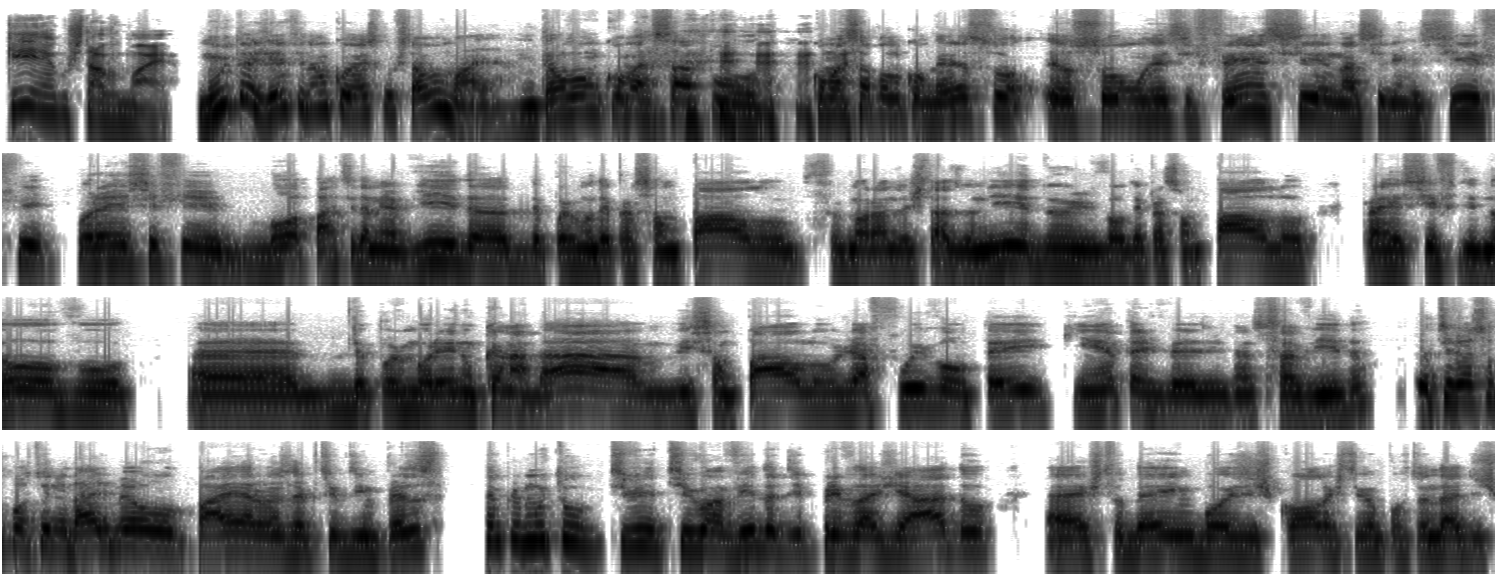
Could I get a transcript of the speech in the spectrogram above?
quem é Gustavo Maia? Muita gente não conhece Gustavo Maia, então vamos começar, por, começar pelo começo. Eu sou um recifense, nascido em Recife, morei em Recife boa parte da minha vida, depois mudei para São Paulo, fui morar nos Estados Unidos, voltei para São Paulo, para Recife de novo, é, depois morei no Canadá, em São Paulo, já fui e voltei 500 vezes nessa vida. Eu tive essa oportunidade, meu pai era um executivo de empresas, sempre muito tive, tive uma vida de privilegiado, é, estudei em boas escolas, tive a oportunidade de,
